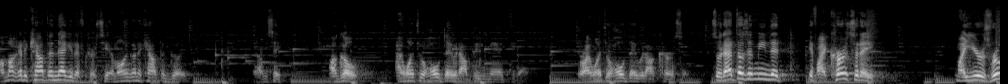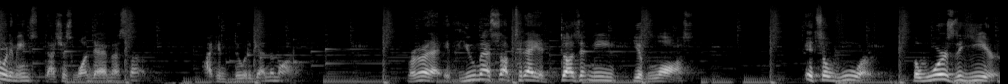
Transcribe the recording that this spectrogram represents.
I'm not going to count the negative, Christine. I'm only going to count the good. I'm going to say, I'll go, I went through a whole day without being mad today. Or I went through a whole day without cursing. So that doesn't mean that if I curse today, my year is ruined. It means that's just one day I messed up. I can do it again tomorrow. Remember that. If you mess up today, it doesn't mean you've lost. It's a war. The war is the year.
